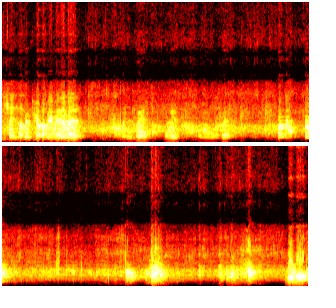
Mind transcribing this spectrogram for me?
Dzisiaj zaprezentujemy rybę. Ryby, ryby, ryby. Nemo.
